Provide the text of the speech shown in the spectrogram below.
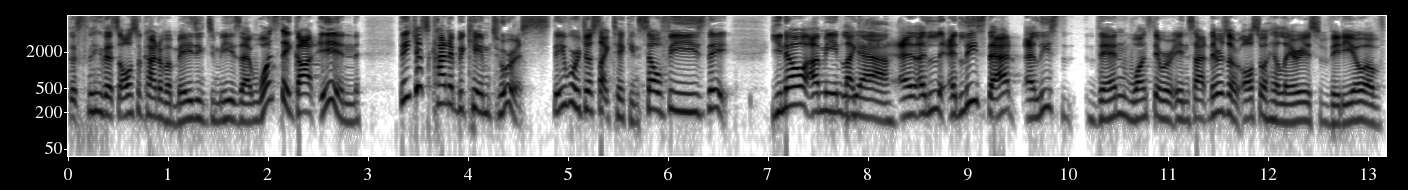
the thing that's also kind of amazing to me is that once they got in, they just kind of became tourists. They were just like taking selfies. They, you know, I mean, like, Yeah. at, at- least that, at least then, once they were inside, there's also a hilarious video of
